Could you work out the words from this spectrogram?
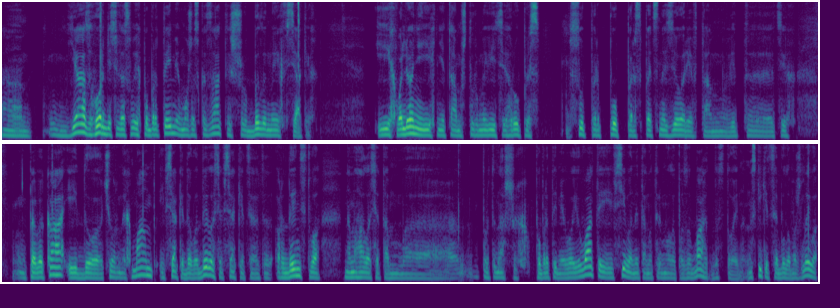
Е, Я з гордістю за своїх побратимів можу сказати, що били ми їх всяких. І хвальоні їхні там штурмові ці групи супер-пупер спецназьорів там від е, цих ПВК і до чорних мамп, і всяке доводилося, всяке це ординство намагалося там е, проти наших побратимів воювати, і всі вони там отримали по зубах достойно. Наскільки це було можливо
